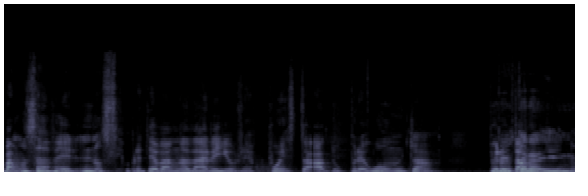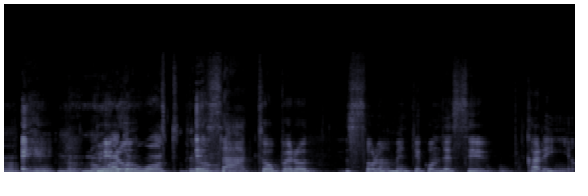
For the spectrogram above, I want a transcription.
Vamos a ver, no siempre te van a dar ellos respuesta a tus preguntas. Pero, Pero estar ahí, ¿no? Eh, No- no pero- matter what, digamos. Exacto, pero solamente con decir, cariño,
